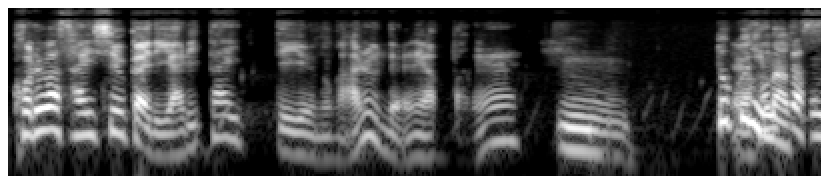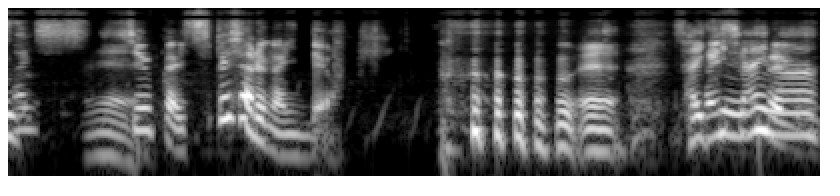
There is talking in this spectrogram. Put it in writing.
これは最終回でやりたいっていうのがあるんだよね、やっぱね。うん。特にまあ、最終回スペシャルがいいんだよ。ええ最近ないな。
